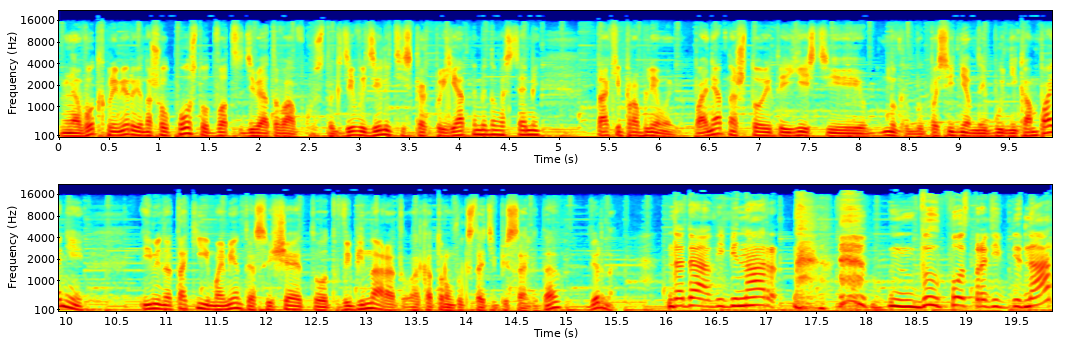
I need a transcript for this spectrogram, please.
Э, Вот, к примеру, я нашел пост от 29 августа, где вы делитесь как приятными новостями, так и проблемами. Понятно, что это и есть и, ну, как бы повседневные будни компании, Именно такие моменты освещает вот вебинар, о котором вы, кстати, писали, да? Верно? Да-да, вебинар, был пост про вебинар,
